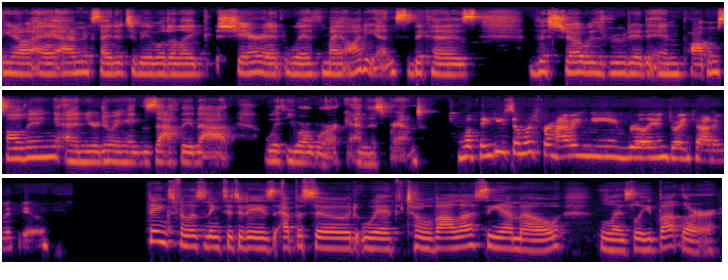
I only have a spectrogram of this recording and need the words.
You know, I, I'm excited to be able to like share it with my audience because this show is rooted in problem solving, and you're doing exactly that with your work and this brand. Well, thank you so much for having me. Really enjoyed chatting with you. Thanks for listening to today's episode with Tovala CMO, Lesley Butler.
